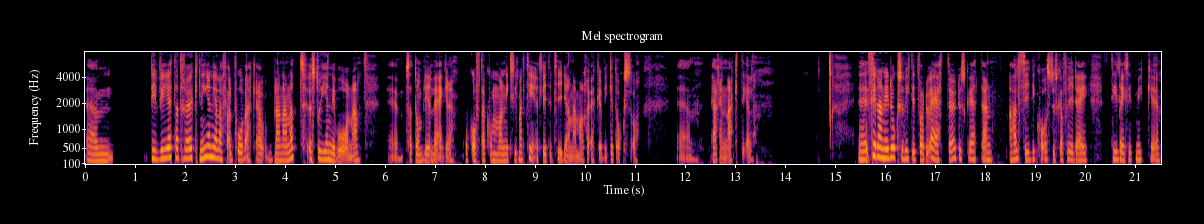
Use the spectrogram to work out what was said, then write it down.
Ehm, vi vet att rökningen i alla fall påverkar bland annat östrogennivåerna eh, så att de blir lägre och ofta kommer man i klimakteriet lite tidigare när man röker, vilket också ehm, är en nackdel. Eh, sedan är det också viktigt vad du äter. Du ska äta en allsidig kost, du ska få i dig tillräckligt mycket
